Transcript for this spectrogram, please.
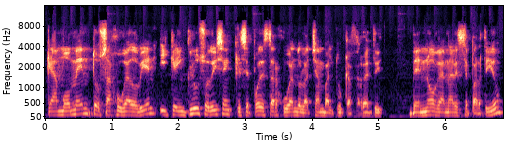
que a momentos ha jugado bien y que incluso dicen que se puede estar jugando la chamba al Tuca Ferretti de no ganar este partido.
